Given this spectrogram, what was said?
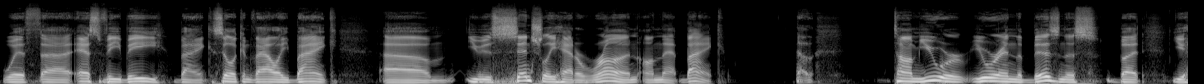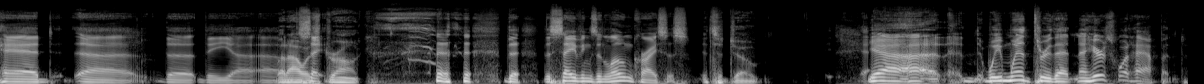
with uh, svb bank silicon valley bank. Um, you essentially had a run on that bank. Now, Tom, you were you were in the business, but you had uh, the the uh, uh, but i was sa- drunk the the savings and loan crisis. It's a joke. Yeah, uh, we went through that. Now, here's what happened.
